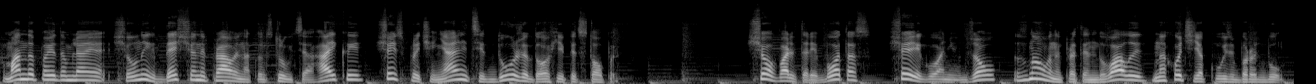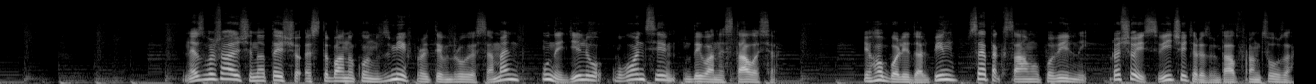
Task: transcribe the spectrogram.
Команда повідомляє, що у них дещо неправильна конструкція гайки, що й спричиняє ці дуже довгі підстопи. Що Вальтері Ботас, що і Гуаню Джоу знову не претендували на хоч якусь боротьбу. Незважаючи на те, що Естебан Окон зміг пройти в другий сегмент, у неділю в гонці дива не сталося. Його болід Альпін все так само повільний, про що й свідчить результат француза.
